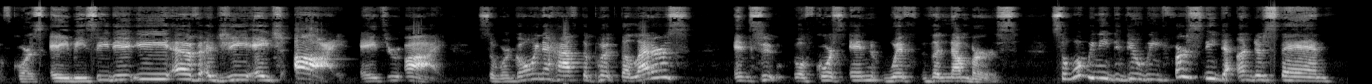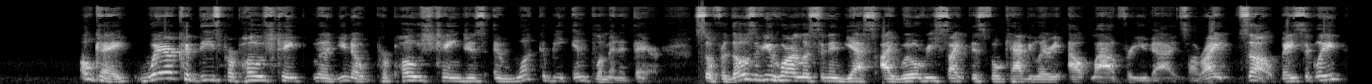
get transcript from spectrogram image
of course, A, B, C, D, E, F, G, H, I, A through I. So we're going to have to put the letters into, of course, in with the numbers. So what we need to do, we first need to understand, okay, where could these proposed, uh, you know, proposed changes and what could be implemented there? So for those of you who are listening, yes, I will recite this vocabulary out loud for you guys. All right. So basically,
